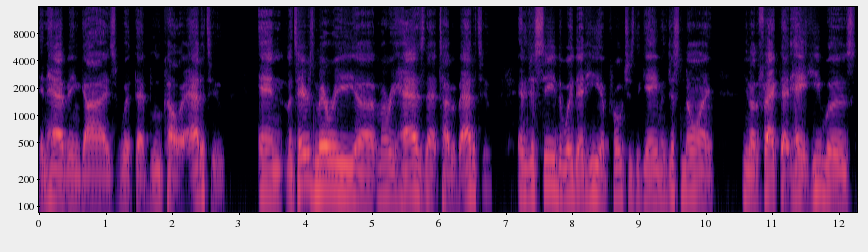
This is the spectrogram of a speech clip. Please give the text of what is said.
and having guys with that blue collar attitude. And Latavius Murray uh, Murray has that type of attitude. And just see the way that he approaches the game and just knowing you know the fact that hey he was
